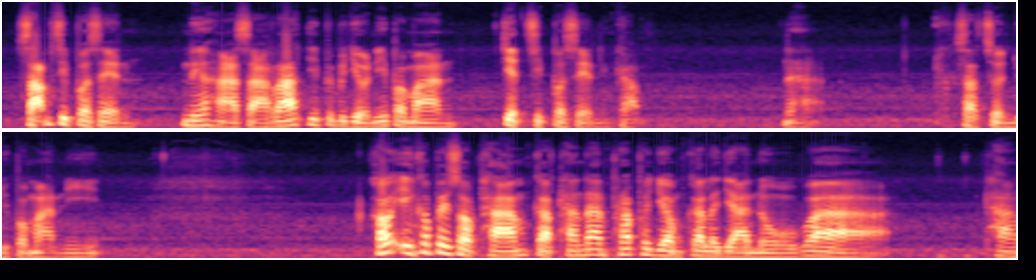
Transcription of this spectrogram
30%เนื้อหาสาระที่เป็นประโยชน์นี้ประมาณ 70%ครับนะฮะสัดส่วนอยู่ประมาณนี้เขาเองเขาไปสอบถามกับทางด้านพระพยอมกัลยาโนว่าทาง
